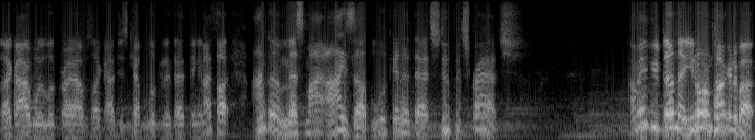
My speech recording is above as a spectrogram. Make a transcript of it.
Like I would look right, I was like, I just kept looking at that thing, and I thought, I'm gonna mess my eyes up looking at that stupid scratch. How many of you have done that? You know what I'm talking about?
